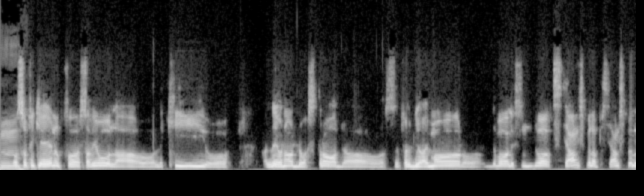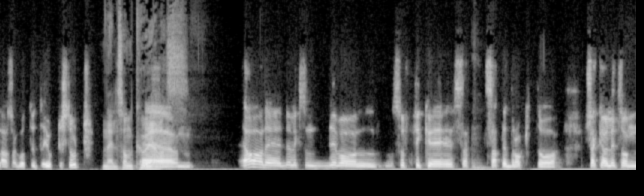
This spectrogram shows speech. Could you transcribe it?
Mm. Og så fikk jeg øynene opp for Saviola og Leki og Leonardo Strada og selvfølgelig Aymar. og Det var liksom, det var stjernespiller på stjernespiller som har gått ut og gjort det stort. Nelson Cuevas. Um, ja, det, det, liksom, det var Så fikk jeg sett, sett en drakt og sjekka litt sånn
